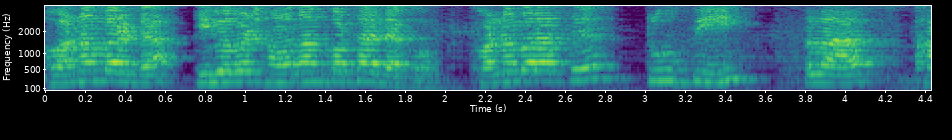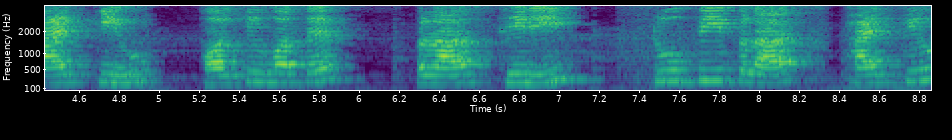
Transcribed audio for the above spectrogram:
খ নাম্বারটা কীভাবে সমাধান করতে হয় দেখো। খ নাম্বার আছে two p plus five q whole cube আছে plus three two p plus five q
